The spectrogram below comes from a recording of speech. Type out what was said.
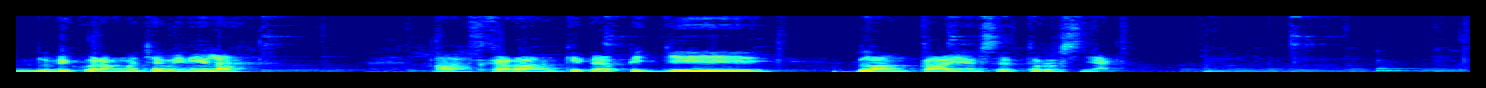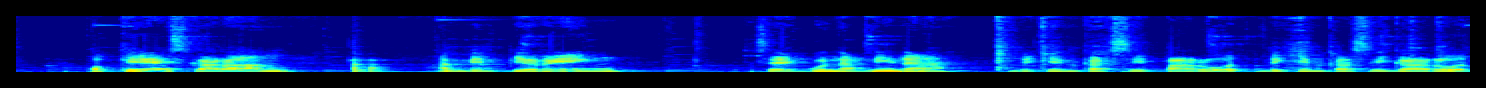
lebih kurang macam inilah Nah, sekarang kita pergi langkah yang seterusnya. Oke, sekarang ambil piring. Saya guna ini nah, bikin kasih parut, bikin kasih garut.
